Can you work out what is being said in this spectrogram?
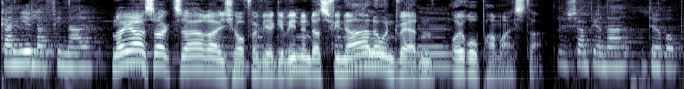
gagner la finale. Naja, sagt Sarah, ich hoffe, wir gewinnen das Finale und werden Europameister. Le championnat d'Europe.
